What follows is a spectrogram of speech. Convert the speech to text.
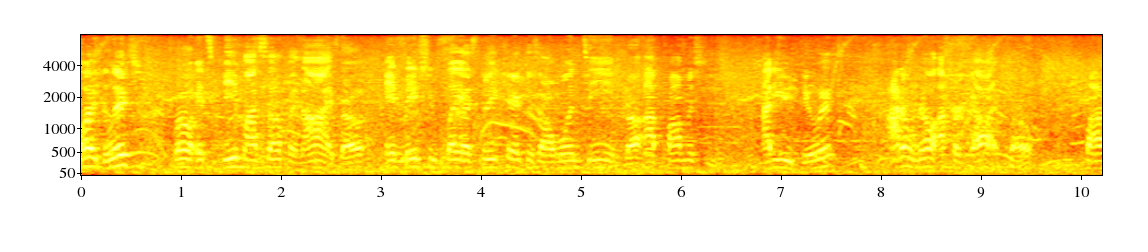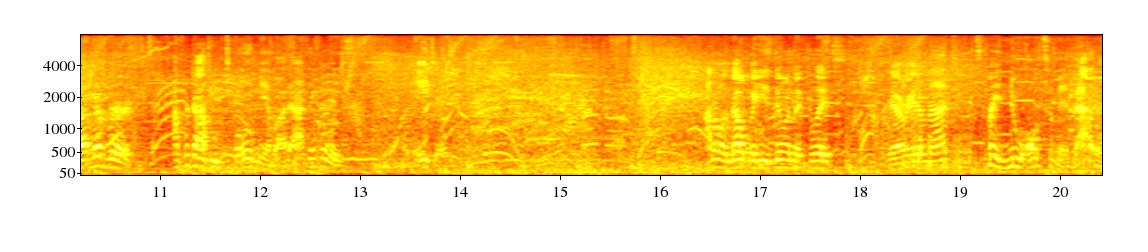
What glitch? Bro, it's me, myself, and I, bro. It makes you play as three characters on one team, bro. I promise you. How do you do it? I don't know. I forgot, bro. But I remember, I forgot who told me about it. I think it was AJ. I don't know, but he's doing the glitch. Narrator match? He's playing new Ultimate Battle.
